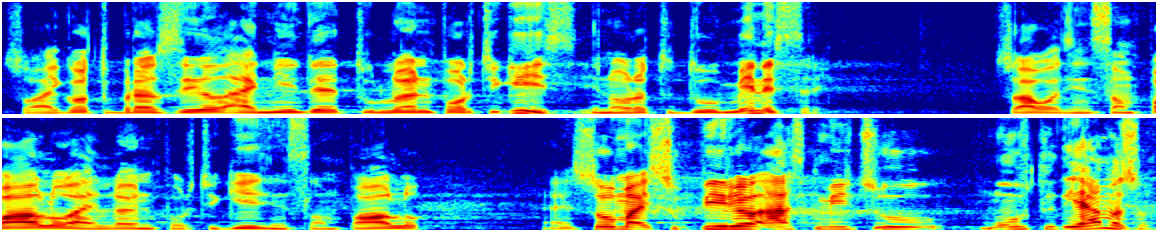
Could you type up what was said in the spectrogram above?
So I got to Brazil, I needed to learn Portuguese in order to do ministry. So I was in Sao Paulo, I learned Portuguese in Sao Paulo. And so my superior asked me to move to the Amazon.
